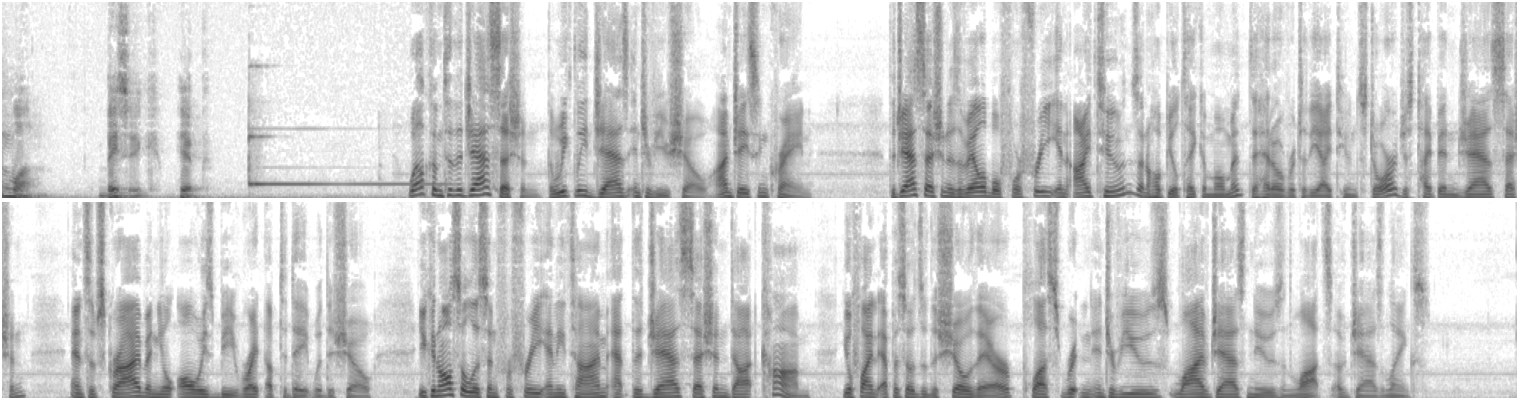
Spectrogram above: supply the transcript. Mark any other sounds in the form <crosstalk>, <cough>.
Lesson 1 Basic Hip. Welcome to the Jazz Session, the weekly jazz interview show. I'm Jason Crane. The Jazz Session is available for free in iTunes, and I hope you'll take a moment to head over to the iTunes store. Just type in Jazz Session and subscribe, and you'll always be right up to date with the show. You can also listen for free anytime at thejazzsession.com. You'll find episodes of the show there, plus written interviews, live jazz news, and lots of jazz links.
